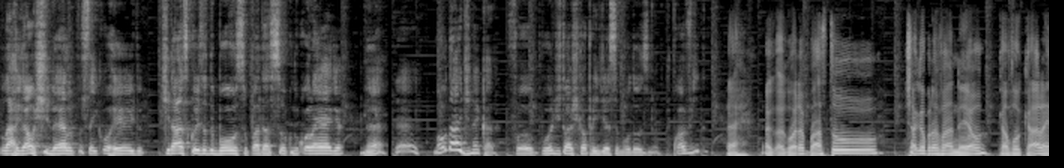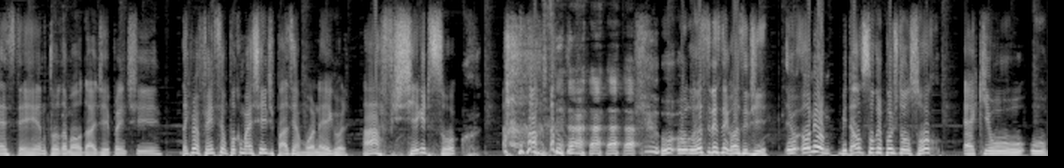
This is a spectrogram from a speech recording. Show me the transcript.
largar o chinelo pra sair correndo, tirar as coisas do bolso pra dar soco no colega, né? É maldade, né, cara? Foi onde tu acha que eu aprendi a ser maldoso? Com a vida. É, ag- agora basta o Thiago Bravanel cavocar né, esse terreno todo da maldade aí pra gente daqui pra frente ser um pouco mais cheio de paz e amor, né, Igor? Ah, chega de soco. O, o lance desse negócio de. Eu, ô, meu, me dá um soco e depois te dou um soco. É que o, o.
